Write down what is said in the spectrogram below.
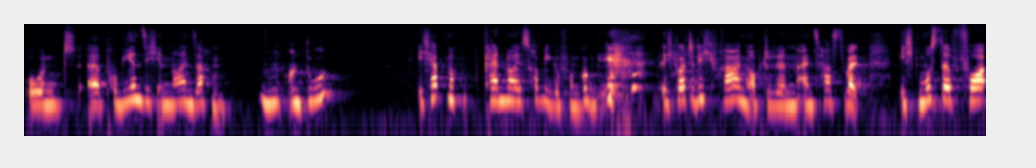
und äh, probieren sich in neuen Sachen. Mhm. Und du? Ich habe noch kein neues Hobby gefunden. Okay. Ich wollte dich fragen, ob du denn eins hast, weil ich musste vor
